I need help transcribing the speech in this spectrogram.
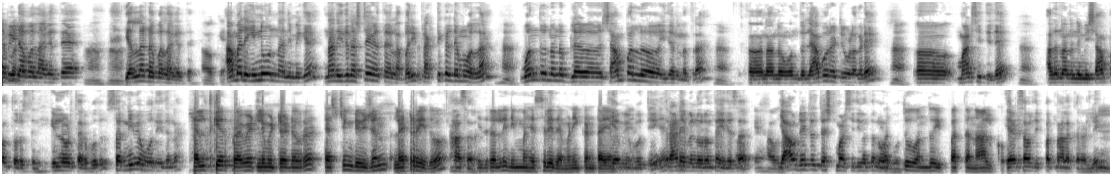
ಬಿಪಿ ಡಬಲ್ ಆಗುತ್ತೆ ಎಲ್ಲ ಡಬಲ್ ಆಗುತ್ತೆ. ಆಮೇಲೆ ಇನ್ನೂ ಒಂದು ನಾನು ನಿಮಗೆ ನಾನು ಇದನ್ನಷ್ಟೇ ಹೇಳ್ತಾ ಇಲ್ಲ ಬರೀ ಪ್ರಾಕ್ಟಿಕಲ್ ಡೆಮೋ ಅಲ್ಲ ಒಂದು ನನ್ನ ಶಾಂಪಲ್ ಇದೆ ನನ್ನ ಹತ್ರ. ನಾನು ಒಂದು ಲ್ಯಾಬೋರೇಟರಿ ಒಳಗಡೆ ಹಾ. ಮಾಡಿಸಿದ್ದಿದೆ. ಹಾ. ಅದನ್ನ ನಾನು ನಿಮಗೆ ಶಾಂಪಲ್ ತೋರಿಸ್ತೀನಿ. ಇಲ್ಲಿ ನೋಡ್ತಾ ಇರ್ಬೋದು. ಸರ್ ನೀವೇ ಓದಿ ಇದನ್ನ ಹೆಲ್ತ್ ಕೇರ್ ಪ್ರೈವೇಟ್ ಲಿಮಿಟೆಡ್ ಅವರ ಟೆಸ್ಟಿಂಗ್ ಡಿವಿಷನ್ ಲೆಟರ್ ಇದು. ಹಾ ಸರ್. ಇದರಲ್ಲಿ ನಿಮ್ಮ ಹೆಸರಿದೆ ಮಣಿಕಂಠ ಎಂ ಎಂ ವಿಭೂತಿ ರಾಣೆಬೆನ್ನೂರು ಅಂತ ಇದೆ ಸರ್. ಹೌದು. ಯಾವ ಡೇಟ್ ಅಲ್ಲಿ ಟೆಸ್ಟ್ ಮಾಡಿಸಿದೀವಿ ಅಂತ ನೋಡಬಹುದು ಹತ್ತು ಒಂದು ಇಪ್ಪತ್ತ ನಾಲ್ಕು ಎರಡ್ ಸಾವಿರದ ಇಪ್ಪತ್ನಾಲ್ಕರಲ್ಲಿ. ಹ್ಮ್,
